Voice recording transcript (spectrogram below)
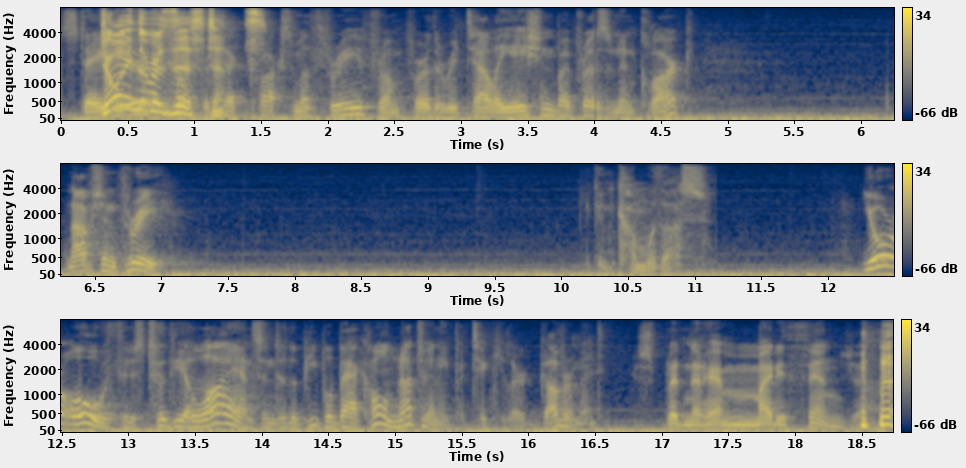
Stay Join the resistance. Protect Proxima 3 from further retaliation by President Clark. And option three. You can come with us. Your oath is to the Alliance and to the people back home, not to any particular government. You're splitting that hair mighty thin, John.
